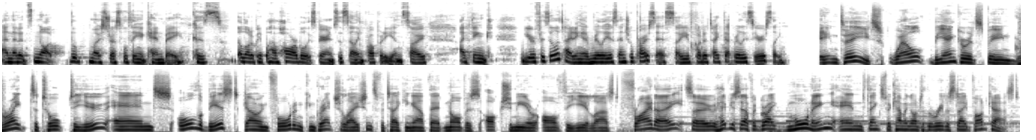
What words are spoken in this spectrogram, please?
and that it's not the most stressful thing it be because a lot of people have horrible experiences selling property and so I think you're facilitating a really essential process. So you've got to take that really seriously. Indeed. Well, Bianca, it's been great to talk to you and all the best going forward. And congratulations for taking out that Novice Auctioneer of the Year last Friday. So have yourself a great morning and thanks for coming on to the Real Estate Podcast.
